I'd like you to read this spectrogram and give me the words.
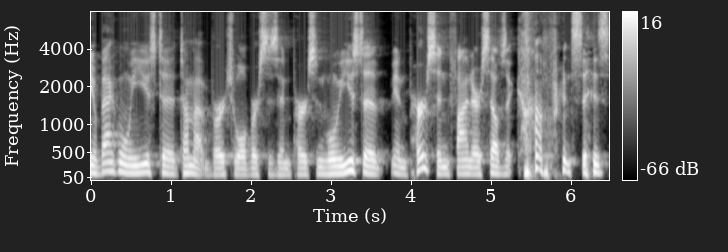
you know, back when we used to talk about virtual versus in person, when we used to in person find ourselves at conferences,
